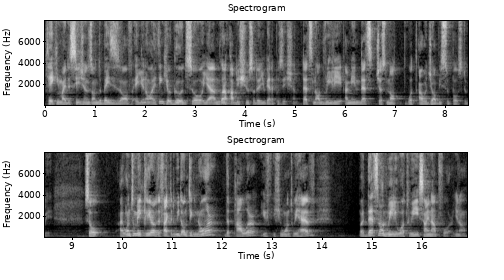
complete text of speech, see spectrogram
taking my decisions on the basis of, hey, you know, I think you're good, so yeah, I'm going to publish you so that you get a position. That's not really, I mean, that's just not what our job is supposed to be. So I want to make clear of the fact that we don't ignore the power, if, if you want, we have, but that's not really what we sign up for. You know,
